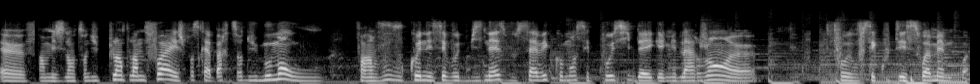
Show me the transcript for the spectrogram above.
enfin mais je l'ai entendu plein plein de fois et je pense qu'à partir du moment où enfin vous vous connaissez votre business vous savez comment c'est possible d'aller gagner de l'argent faut s'écouter soi-même quoi.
